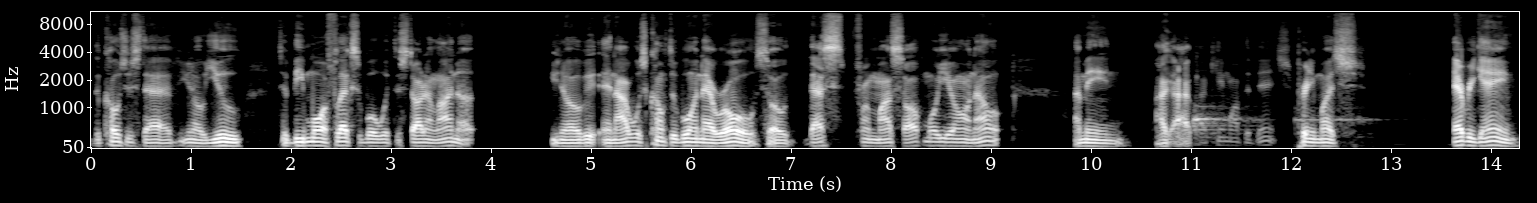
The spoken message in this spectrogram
the coaching staff, you know, you to be more flexible with the starting lineup. You know, and I was comfortable in that role. So that's from my sophomore year on out. I mean, I, I, I came off the bench pretty much every game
